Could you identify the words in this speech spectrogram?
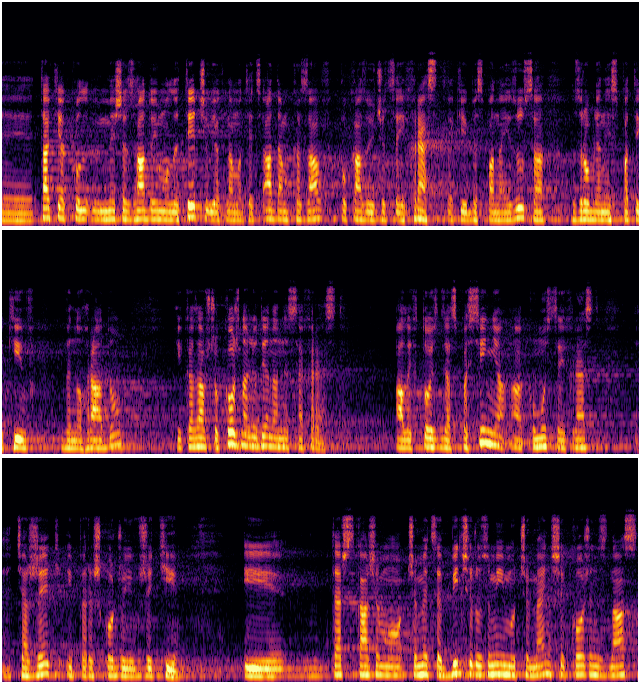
Е, Так як ми ще згадуємо летичів, як нам отець Адам казав, показуючи цей хрест, який без Пана Ісуса зроблений з патиків винограду, і казав, що кожна людина несе хрест, але хтось для спасіння, а комусь цей хрест е, тяжить і перешкоджує в житті. І теж скажемо, чи ми це більше розуміємо, чи менше, кожен з нас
